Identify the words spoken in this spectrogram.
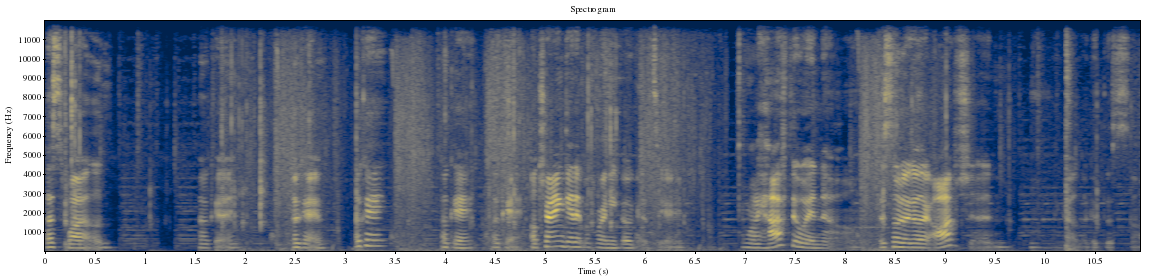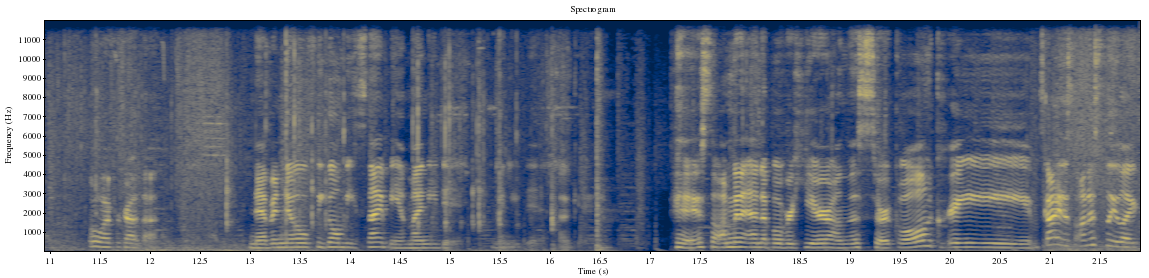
That's wild. Okay. Okay. Okay. Okay. Okay. I'll try and get it before Nico gets here. Oh, I have to win now. There's no other option. Oh my god, look at this. Oh, I forgot that. Never know if we gonna be sniping. I might need it. Might need it. Okay. Okay, so I'm gonna end up over here on this circle. Great. Guys, honestly, like,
